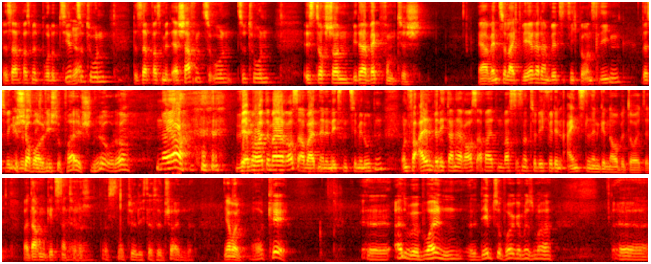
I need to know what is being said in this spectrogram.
Das hat was mit Produzieren ja. zu tun. Das hat was mit Erschaffen zu, zu tun. Ist doch schon wieder weg vom Tisch. Ja, wenn es so leicht wäre, dann wird es jetzt nicht bei uns liegen. Deswegen ist, ist aber auch nicht so falsch, ne? oder? Naja, werden wir heute mal herausarbeiten in den nächsten 10 Minuten. Und vor allem will ich dann herausarbeiten, was das natürlich für den Einzelnen genau bedeutet. Weil darum geht es natürlich. Ja, das ist natürlich das Entscheidende. Jawohl. Okay. Äh, also wir wollen, äh, demzufolge müssen wir, äh,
